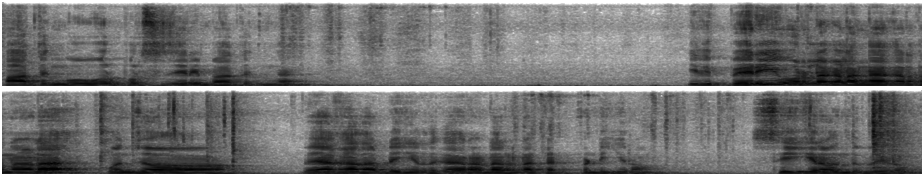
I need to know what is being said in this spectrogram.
பார்த்துங்க ஒவ்வொரு ப்ரொசீஜரையும் பார்த்துக்குங்க. இது பெரிய உருளைக்கிழங்காக்கிறதுனால கொஞ்சம் வேகாது அப்படிங்கிறதுக்காக ரெண்டா ரெண்டாக கட் பண்ணிக்கிறோம். சீக்கிரம் வந்து போயிடும்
